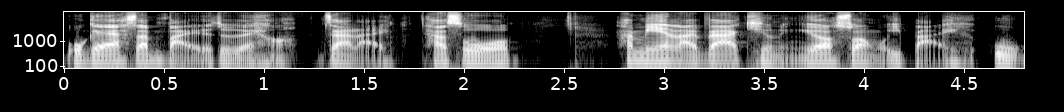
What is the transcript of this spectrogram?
我给他三百了，对不对？哈，再来，他说他明天来 vacuuming 又要算我一百五，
